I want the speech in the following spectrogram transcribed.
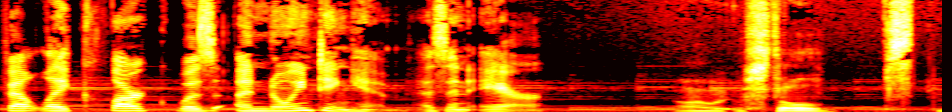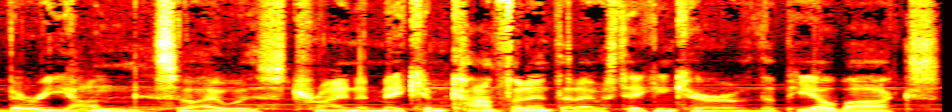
felt like Clark was anointing him as an heir. Oh, it was still very young, so I was trying to make him confident that I was taking care of the P.O. box,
